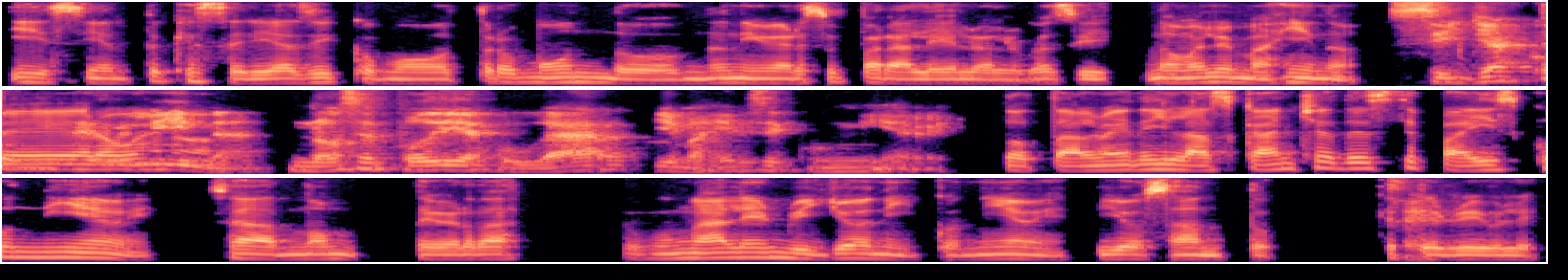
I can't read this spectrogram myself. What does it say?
y siento que sería así como otro mundo, un universo paralelo, algo así. No me lo imagino. Si ya con neblina no se podía jugar, imagínese con nieve. Totalmente. Y las canchas de este país con nieve, o sea, no, de verdad un Allen Rigioni con nieve, Dios santo, qué terrible.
